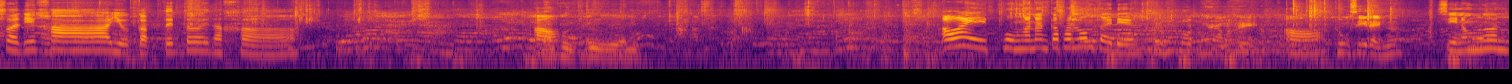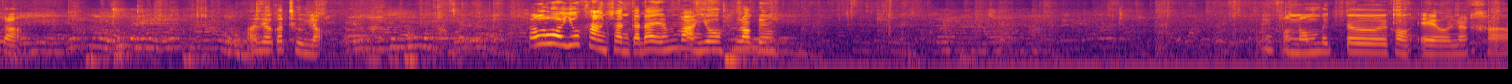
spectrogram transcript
สวัสดีค่ะ อยู่กับเต้ยเต้ยนะคะเอาน้ำผึ้งเกลือนเอาไอ้ทุงอันนั้นก็พัดลมใจเดียวคือรถไม่เอามาให้อ๋อทุกสีไหนเหรอสีน้ำเงินจ้ะอันเดียวก็ถึงแล้วโอ้ยอยู่ข้างฉันก็ได้น้ำวางอยู่ล็อกหนึ่ง ของน้องใบเตยของแอลนะคะ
